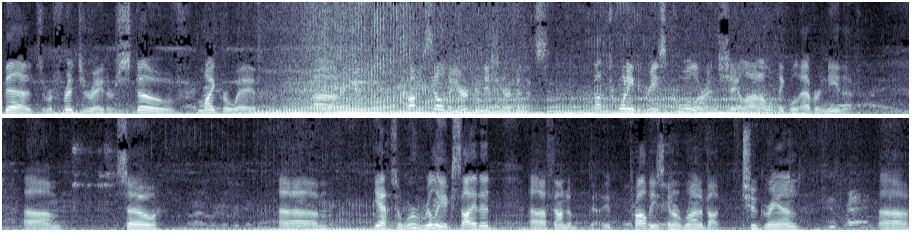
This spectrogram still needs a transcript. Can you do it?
Beds, refrigerator, stove, microwave. Uh, probably sell the air conditioner because it's about 20 degrees cooler in and I don't think we'll ever need it. Um, so, um, yeah, so we're really excited. Uh, found a, it probably is going to run about two grand uh,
